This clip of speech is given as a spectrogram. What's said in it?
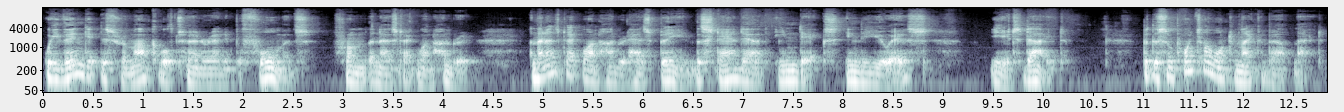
We then get this remarkable turnaround in performance from the NASDAQ 100. And the NASDAQ 100 has been the standout index in the US year to date. But there's some points I want to make about that.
